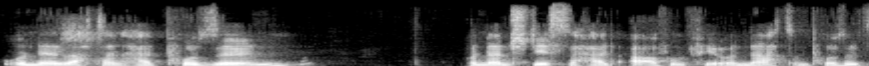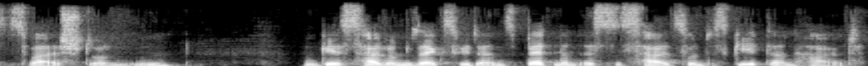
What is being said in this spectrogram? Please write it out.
und er sagt dann halt puzzeln und dann stehst du halt auf um 4 Uhr nachts und puzzelst zwei Stunden und gehst halt um sechs wieder ins Bett und dann ist es halt so und es geht dann halt.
